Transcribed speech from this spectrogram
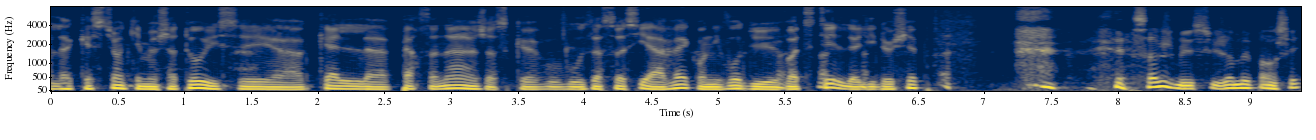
La question qui me chatouille, c'est euh, quel personnage est-ce que vous vous associez avec au niveau de votre style de leadership? Ça, je me suis jamais penché.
